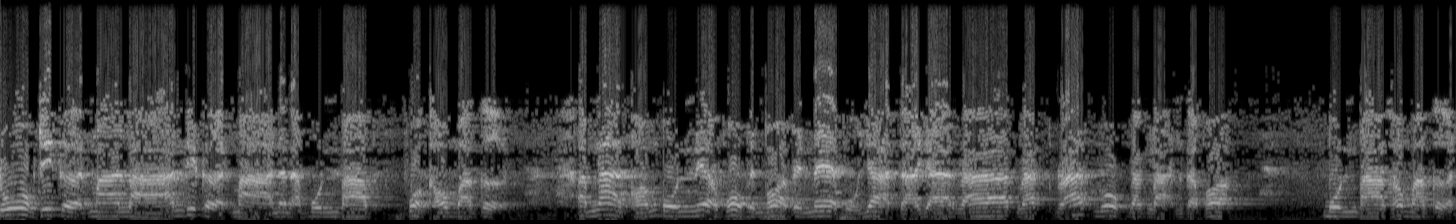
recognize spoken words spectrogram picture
ลูกที่เกิดมาหลานที่เกิดมานั่นน่ะบุญพาพวกเขามาเกิด อำนาจของบุญเนี่ยพ่อเป็นพ่อเป็นแม่ปู่ย่าตายายรักรักรักลูกรักหลานก็เพราะบุญพาเข้ามาเกิด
